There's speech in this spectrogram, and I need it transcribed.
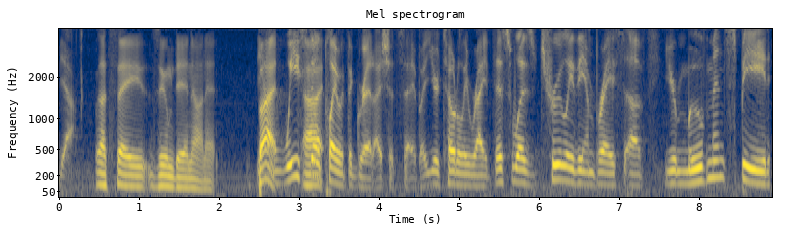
Yeah. let's say, zoomed in on it. Yeah, But we still uh, play with the grid, I should say. But you're totally right. This was truly the embrace of your movement speed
